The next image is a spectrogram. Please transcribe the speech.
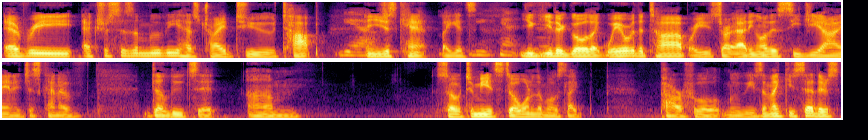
every exorcism movie has tried to top Yeah. and you just can't. Like it's You can't you either go like way over the top or you start adding all this cgi and it just kind of dilutes it. Um so to me it's still one of the most like powerful movies. And like you said there's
